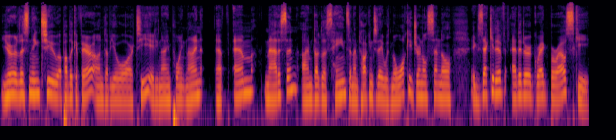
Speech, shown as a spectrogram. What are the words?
You're listening to a public affair on WORT 89.9 FM Madison. I'm Douglas Haynes, and I'm talking today with Milwaukee Journal Sentinel executive editor Greg Borowski.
